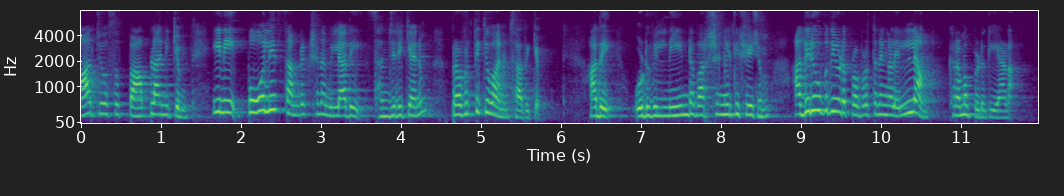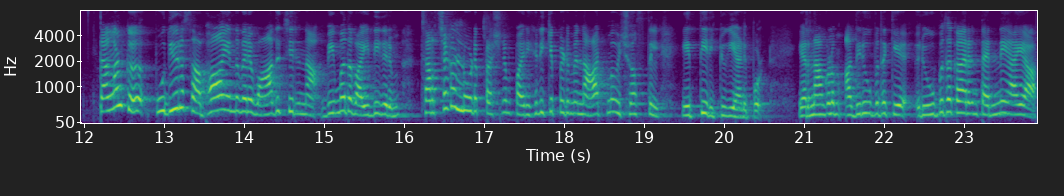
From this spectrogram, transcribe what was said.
മാർ ജോസഫ് പാംപ്ലാനിക്കും ഇനി പോലീസ് സംരക്ഷണമില്ലാതെ സഞ്ചരിക്കാനും പ്രവർത്തിക്കുവാനും സാധിക്കും. അതെ ഒടുവിൽ നീണ്ട വർഷങ്ങൾക്ക് ശേഷം അതിരൂപതയുടെ പ്രവർത്തനങ്ങളെല്ലാം ക്രമപ്പെടുകയാണ്. തങ്ങൾക്ക് പുതിയൊരു സഭ എന്നുവരെ വാദിച്ചിരുന്ന വിമത വൈദികരും ചർച്ചകളിലൂടെ പ്രശ്നം പരിഹരിക്കപ്പെടുമെന്ന ആത്മവിശ്വാസത്തിൽ എത്തിയിരിക്കുകയാണിപ്പോൾ. എറണാകുളം അതിരൂപതയ്ക്ക് രൂപതകാരൻ തന്നെയായ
